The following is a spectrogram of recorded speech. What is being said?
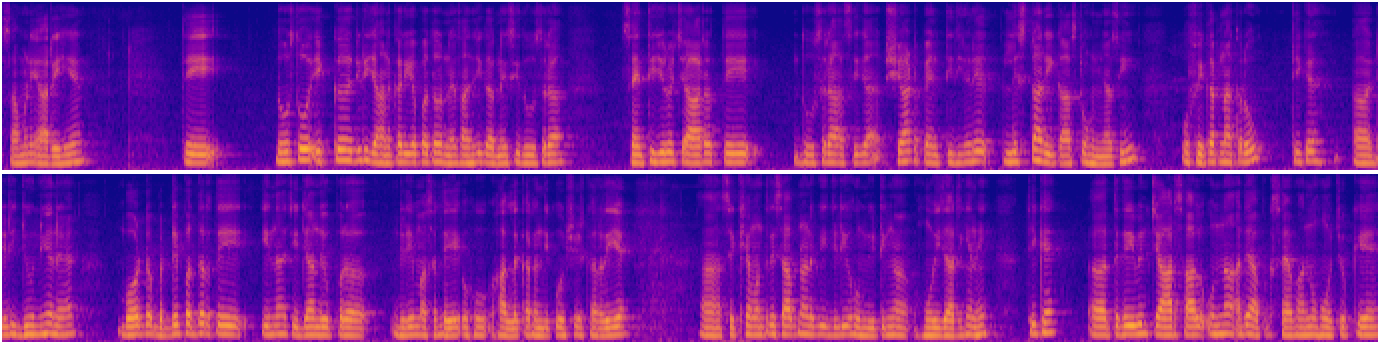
ਸਾਹਮਣੇ ਆ ਰਹੀ ਹੈ। ਤੇ ਦੋਸਤੋ, ਇੱਕ ਜਿਹੜੀ ਜਾਣਕਾਰੀ ਆਪਾਂ ਤੁਹਾਡੇ ਨਾਲ ਸਾਂਝੀ ਕਰਨੀ ਸੀ, ਦੂਸਰਾ 3704 ਤੇ ਦੂਸਰਾ ਸੀਗਾ 6635 ਦੀ ਜਿਹੜੇ ਲਿਸਟਾਂ ਰੀਕਾਸਟ ਹੋਈਆਂ ਸੀ, ਉਹ ਫਿਕਰ ਨਾ ਕਰੋ, ਠੀਕ ਹੈ? ਜਿਹੜੀ ਯੂਨੀਅਨ ਹੈ, ਬਹੁਤ ਵੱਡੇ ਪੱਧਰ ਤੇ ਇਹਨਾਂ ਚੀਜ਼ਾਂ ਦੇ ਉੱਪਰ ਜਿਹੜੇ ਮਸਲੇ ਉਹ ਹੱਲ ਕਰਨ ਦੀ ਕੋਸ਼ਿਸ਼ ਕਰ ਰਹੀ ਹੈ। ਸਿੱਖਿਆ ਮੰਤਰੀ ਸਾਹਿਬ ਨਾਲ ਵੀ ਜਿਹੜੀ ਉਹ ਮੀਟਿੰਗਾਂ ਹੋਈ ਜਾ ਰਹੀਆਂ ਨੇ, ਠੀਕ ਹੈ? ਤਕਰੀਬਨ 4 ਸਾਲ ਉਹਨਾਂ ਅਧਿਆਪਕ ਸਾਹਿਬਾਨ ਨੂੰ ਹੋ ਚੁੱਕੇ ਹੈ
